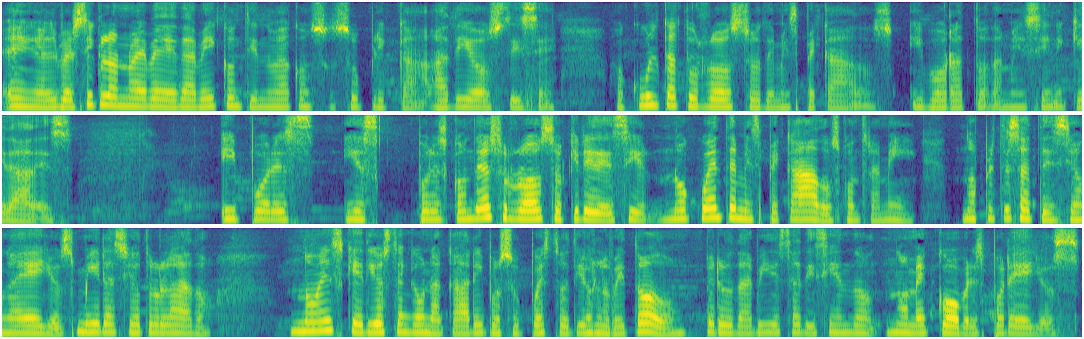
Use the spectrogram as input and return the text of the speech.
En el versículo 9 de David continúa con su súplica a Dios. Dice, Oculta tu rostro de mis pecados y borra todas mis iniquidades. Y por, por esconder su rostro quiere decir, no cuente mis pecados contra mí, no prestes atención a ellos, mira hacia otro lado. No es que Dios tenga una cara y por supuesto Dios lo ve todo, pero David está diciendo, no me cobres por ellos.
